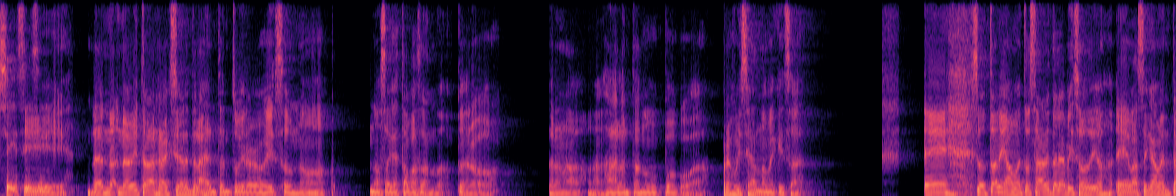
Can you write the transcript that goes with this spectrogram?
sí, sí, sí. No, he visto las reacciones de la gente en Twitter hoy, so no, no sé qué está pasando, pero. Pero nada, adelantándome un poco, prejuiciándome quizás. Eh, so, Tony, vamos entonces a hablar del episodio. Eh, básicamente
